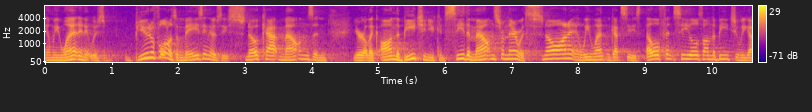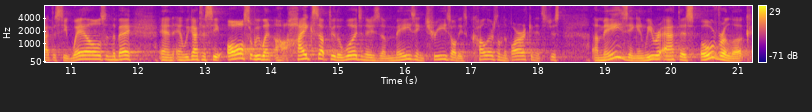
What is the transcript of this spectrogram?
And we went, and it was beautiful. And it was amazing. There's these snow capped mountains, and you're like on the beach, and you can see the mountains from there with snow on it. And we went and got to see these elephant seals on the beach, and we got to see whales in the bay. And, and we got to see all sorts. We went uh, hikes up through the woods, and there's these amazing trees, all these colors on the bark, and it's just amazing. And we were at this overlook.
